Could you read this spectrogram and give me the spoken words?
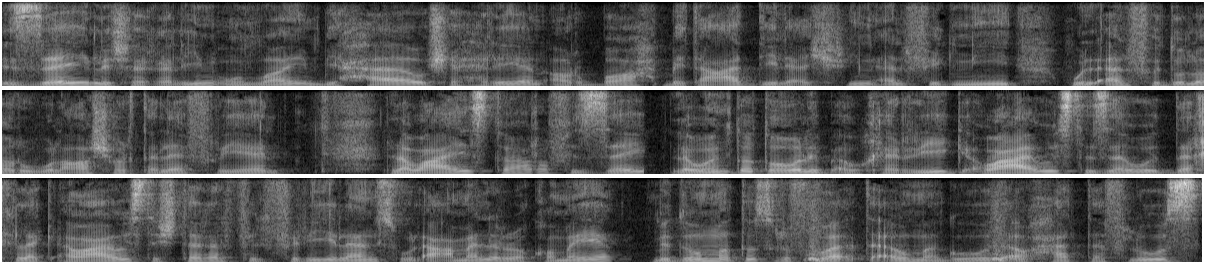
إزاي اللي شغالين أونلاين بيحققوا شهريا أرباح بتعدي العشرين ألف جنيه والالف دولار والعشر تلاف ريال؟ لو عايز تعرف إزاي لو انت طالب أو خريج أو عاوز تزود دخلك أو عاوز تشتغل في ال freelance والاعمال الرقمية بدون ما تصرف وقت أو مجهود أو حتى فلوس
